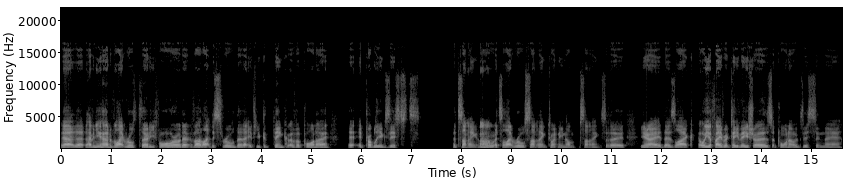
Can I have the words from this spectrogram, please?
yeah, yeah. Haven't you heard of like Rule 34 or whatever? Like this rule that if you could think of a porno, it, it probably exists. It's something. Uh-huh. It's like rule something twenty something. So you know, there's like all your favorite TV shows. A porno exists in there,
